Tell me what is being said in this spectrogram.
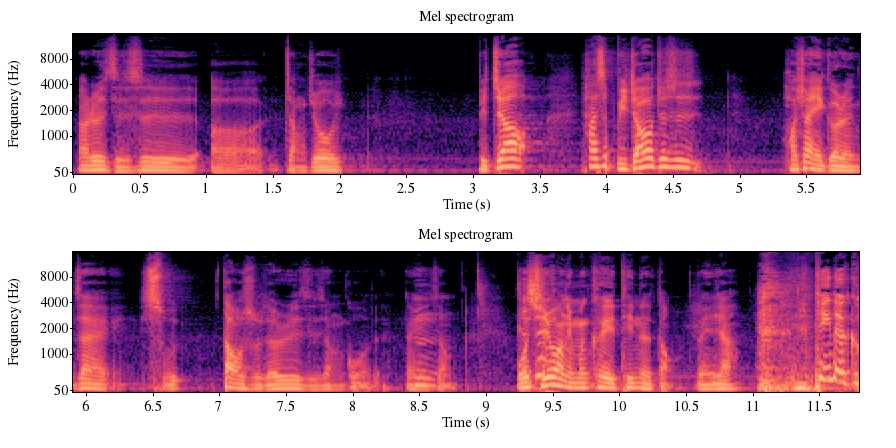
那日子是呃讲究比较，它是比较就是好像一个人在数倒数的日子上过的那一种。嗯我希望你们可以听得懂。等一下，听得懂，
